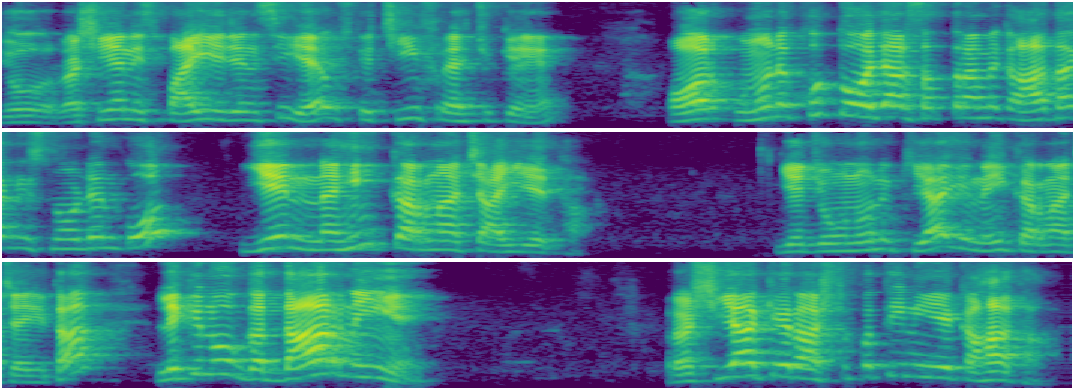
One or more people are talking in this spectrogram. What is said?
जो रशियन स्पाई एजेंसी है, उसके चीफ रह चुके हैं। और उन्होंने खुद 2017 में कहा था कि स्नोडेन को ये नहीं करना चाहिए था। ये जो उन्होंने किया, ये नहीं करना चाहिए था, लेकिन वो गद्दार नहीं है। रशिया के राष्ट्रपति ने ये कहा था।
